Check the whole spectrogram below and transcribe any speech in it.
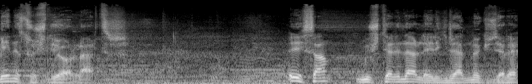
beni suçluyorlardır. İhsan müşterilerle ilgilenmek üzere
